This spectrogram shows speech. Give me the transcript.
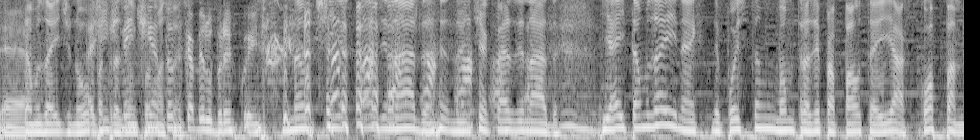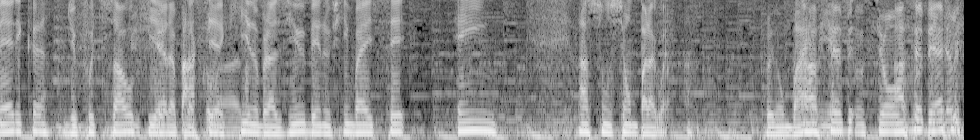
é. estamos aí de novo para trazer nem informações. Tinha tanto cabelo branco ainda. Não tinha quase nada, não tinha quase nada. E aí estamos aí, né? Depois tam, vamos trazer para pauta aí a Copa América de futsal que era para ser aqui no Brasil e bem no fim vai ser em Assunção, Paraguai. Foi num bairro a, CB, Assunção, a CBF,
